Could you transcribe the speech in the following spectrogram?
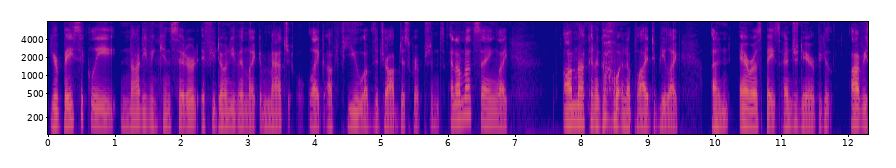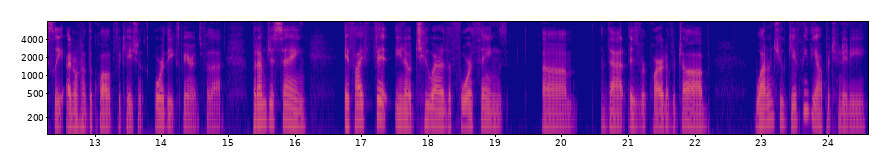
you're basically not even considered if you don't even like match like a few of the job descriptions. And I'm not saying like I'm not going to go and apply to be like an aerospace engineer because Obviously, I don't have the qualifications or the experience for that. But I'm just saying, if I fit, you know, two out of the four things um, that is required of a job, why don't you give me the opportunity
